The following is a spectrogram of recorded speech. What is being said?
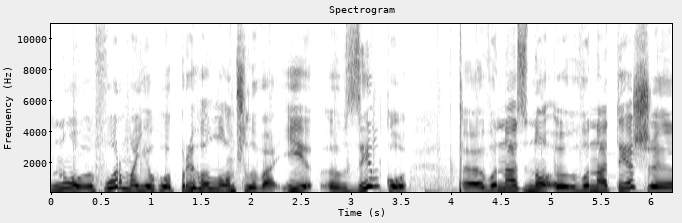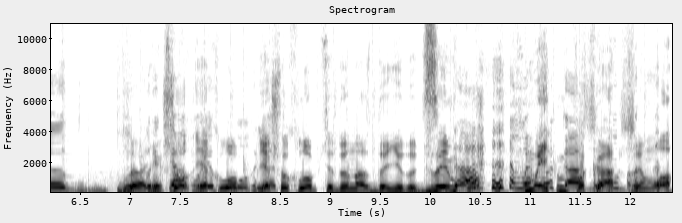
ну, форма його приголомшлива. І е, взимку е, вона зно, е, вона теж е, Да, якщо, як хлоп, погляд. якщо хлопці до нас доїдуть взимку, ми ми їм покажемо.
